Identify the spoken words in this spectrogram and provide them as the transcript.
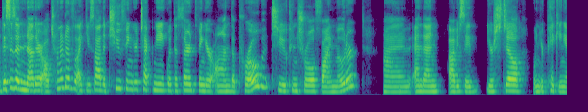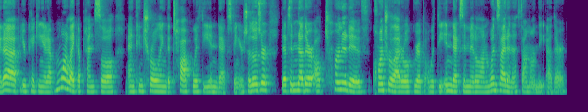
This is another alternative, like you saw, the two finger technique with the third finger on the probe to control fine motor. Um, and then obviously you're still, when you're picking it up, you're picking it up more like a pencil and controlling the top with the index finger. So those are, that's another alternative contralateral grip with the index and middle on one side and the thumb on the other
